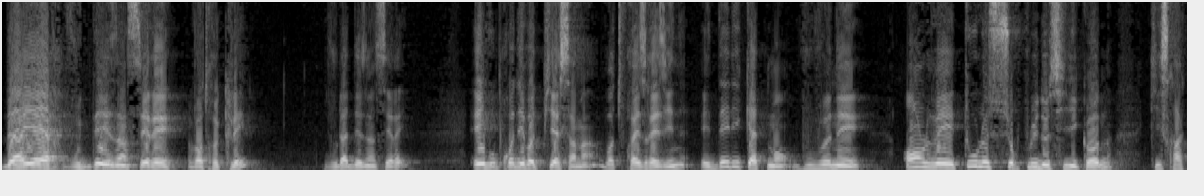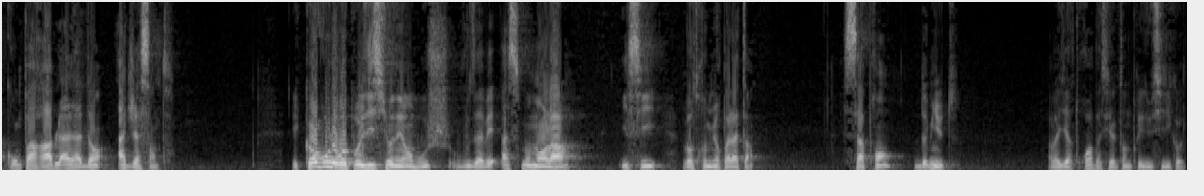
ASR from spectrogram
Derrière, vous désinsérez votre clé, vous la désinsérez, et vous prenez votre pièce à main, votre fraise résine, et délicatement, vous venez enlever tout le surplus de silicone qui sera comparable à la dent adjacente. Et quand vous le repositionnez en bouche, vous avez à ce moment-là, ici, votre mur palatin. Ça prend deux minutes. On va dire trois parce qu'il y a le temps de prise du silicone.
